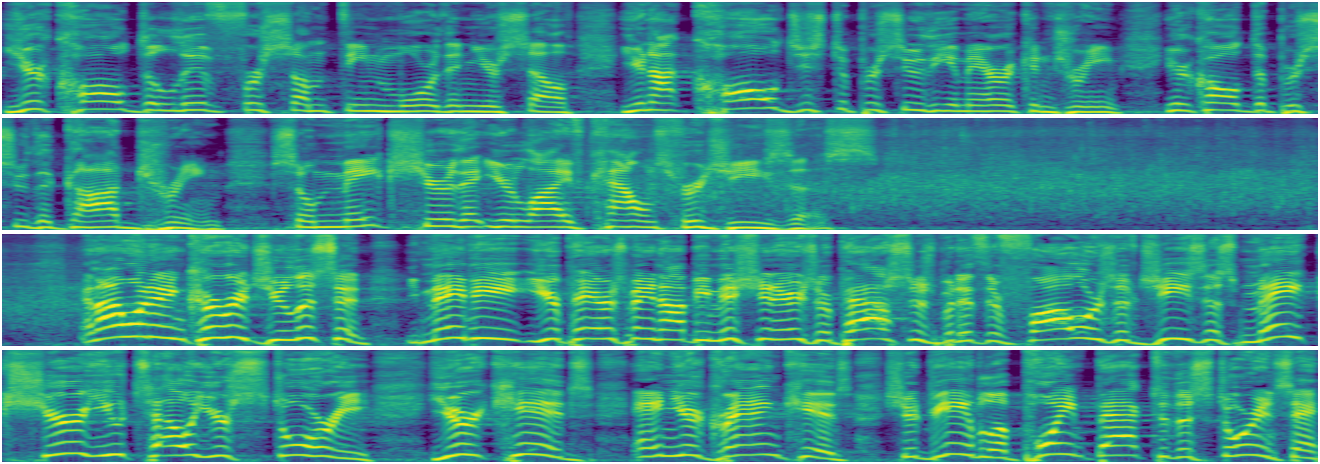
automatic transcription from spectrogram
you're called to live for something more than yourself. You're not called just to pursue the American dream, you're called to pursue the God dream. So make sure that your life counts for Jesus. And I want to encourage you listen, maybe your parents may not be missionaries or pastors, but if they're followers of Jesus, make sure you tell your story. Your kids and your grandkids should be able to point back to the story and say,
